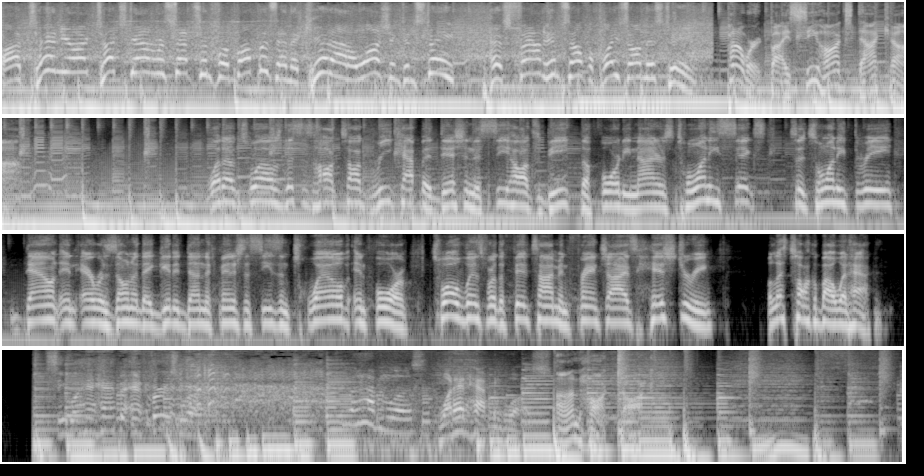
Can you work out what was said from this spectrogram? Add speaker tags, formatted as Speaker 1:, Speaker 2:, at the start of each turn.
Speaker 1: A 10 yard touchdown reception for Bumpus, and the kid out of Washington State has found himself a place on this team.
Speaker 2: Powered by Seahawks.com.
Speaker 3: What up, 12s? This is Hawk Talk Recap Edition. The Seahawks beat the 49ers 26 to 23 down in Arizona. They get it done to finish the season 12 and 4. 12 wins for the fifth time in franchise history. But let's talk about what happened.
Speaker 4: See what happened
Speaker 5: happened was.
Speaker 6: What had happened was.
Speaker 2: On Hawk Talk.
